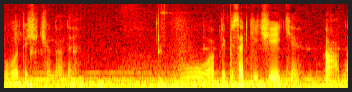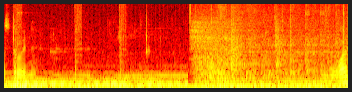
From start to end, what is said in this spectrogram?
Вот еще что надо. Во, приписать к ячейке. А, настроены. Во.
